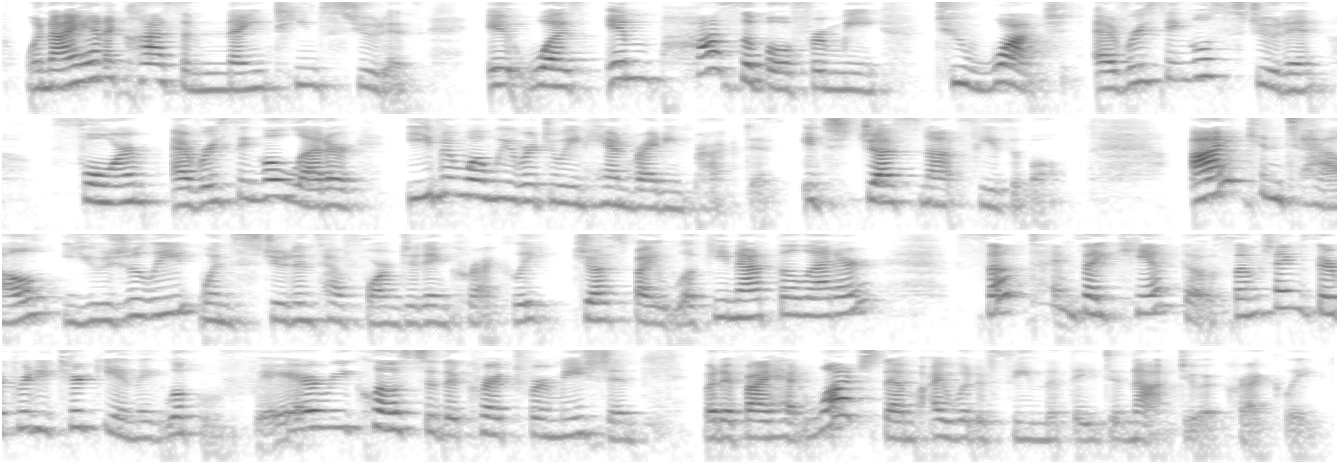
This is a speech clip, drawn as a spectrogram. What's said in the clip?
When I had a class of 19 students, it was impossible for me to watch every single student form every single letter, even when we were doing handwriting practice. It's just not feasible. I can tell usually when students have formed it incorrectly just by looking at the letter. Sometimes I can't though. Sometimes they're pretty tricky and they look very close to the correct formation. But if I had watched them, I would have seen that they did not do it correctly.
